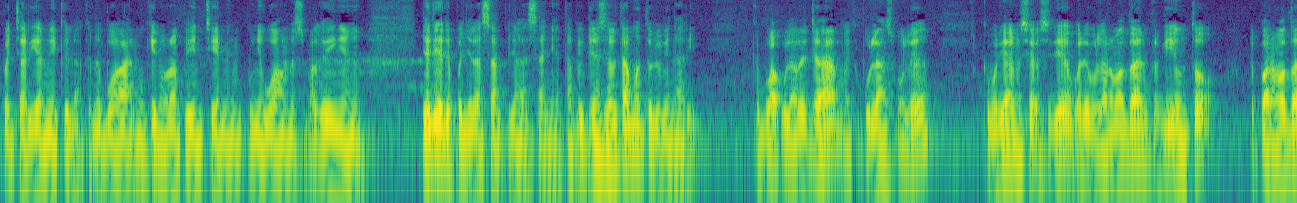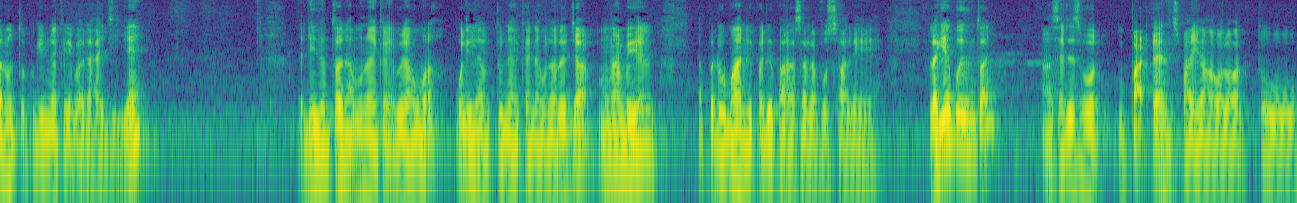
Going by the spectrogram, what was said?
pencarian mereka nak kena buat. Mungkin orang pencen yang punya wang dan sebagainya. Jadi ada penjelasan-penjelasannya. Tapi penjelasan utama itu lebih menarik buat bulan Rajab, mereka pulang semula. Kemudian bersiap sedia pada bulan Ramadan pergi untuk lepas Ramadan untuk pergi menunaikan ibadah haji, eh. Jadi tuan-tuan nak menunaikan ibadah umrah, bolehlah tunaikan bulan Rajab mengambil pedoman daripada para salafus salih. Lagi apa tuan-tuan? Ha, saya dah sebut empat kan semayang awal waktu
